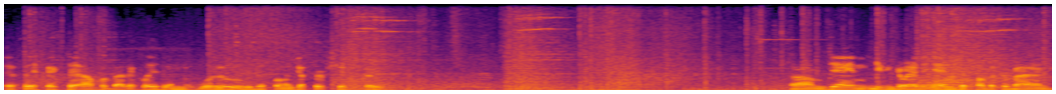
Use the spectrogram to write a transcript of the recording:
If they fixed it alphabetically, then woohoo, they finally got their shit straight. Um, game, you can go ahead and end the public event.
